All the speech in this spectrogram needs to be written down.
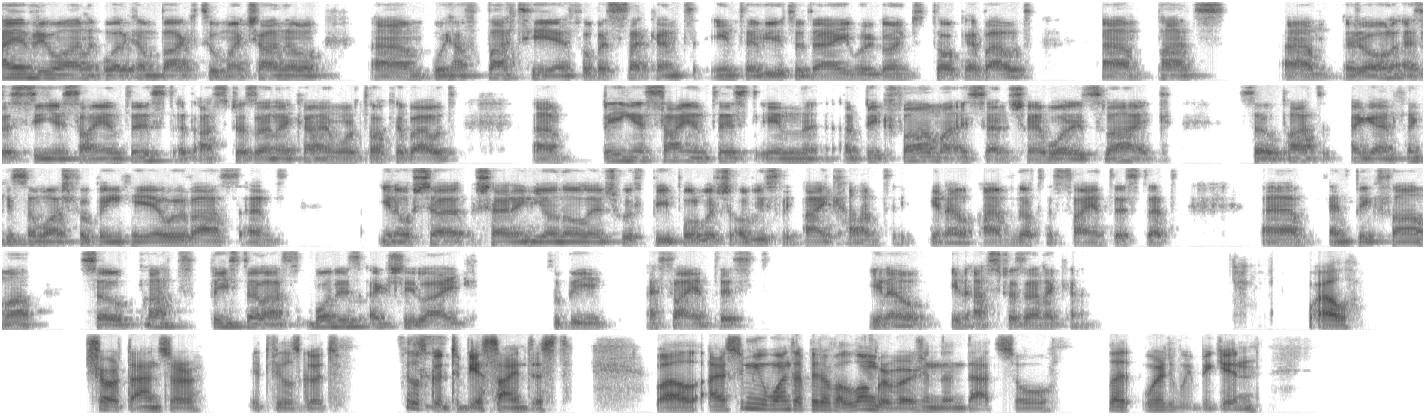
Hi everyone, welcome back to my channel. Um, we have Pat here for the second interview today. We're going to talk about um, Pat's um, role as a senior scientist at AstraZeneca, and we'll talk about um, being a scientist in a big pharma, essentially, what it's like. So, Pat, again, thank you so much for being here with us and you know sharing your knowledge with people, which obviously I can't. You know, I'm not a scientist at um, and big pharma. So, Pat, please tell us what is actually like to be a scientist, you know, in AstraZeneca. Well, short answer, it feels good. Feels good to be a scientist. Well, I assume you want a bit of a longer version than that. So, let, where do we begin?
